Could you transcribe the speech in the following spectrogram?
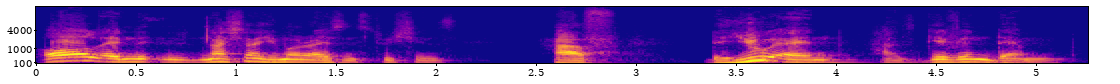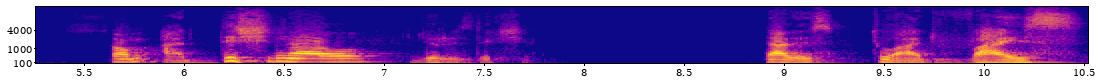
all national human rights institutions have, the UN has given them some additional jurisdiction. That is to advise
